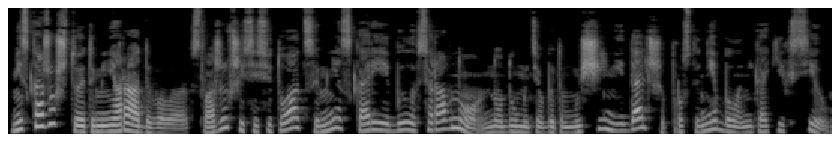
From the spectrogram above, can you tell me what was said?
Не скажу, что это меня радовало. В сложившейся ситуации мне скорее было все равно, но думать об этом мужчине и дальше просто не было никаких сил.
